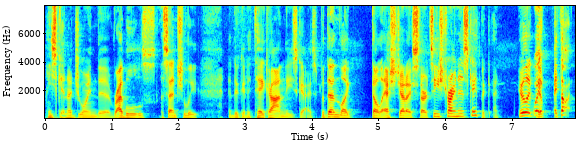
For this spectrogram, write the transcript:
He's going to join the rebels, essentially, and they're going to take on these guys. But then, like, The Last Jedi starts, he's trying to escape again. You're like, wait, I thought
